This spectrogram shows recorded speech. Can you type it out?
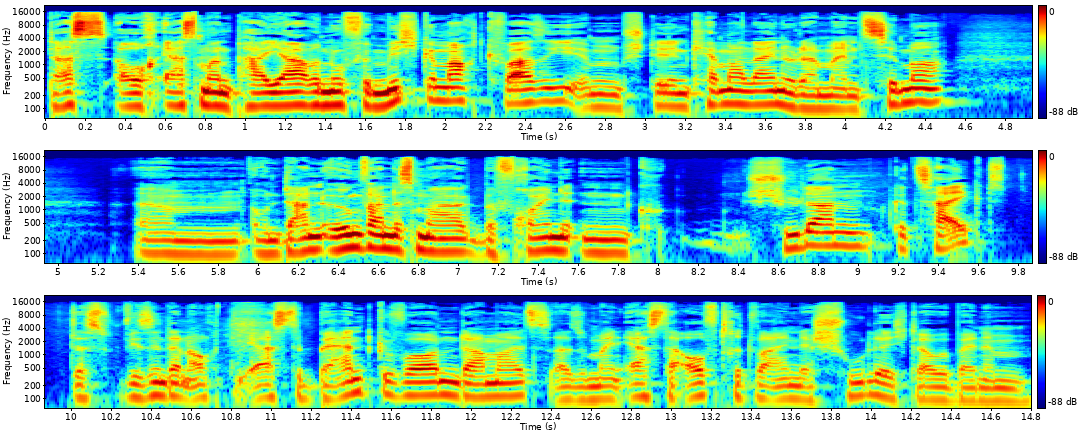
Das auch erstmal ein paar Jahre nur für mich gemacht, quasi im stillen Kämmerlein oder in meinem Zimmer. Ähm, und dann irgendwann das mal befreundeten Schülern gezeigt. Das, wir sind dann auch die erste Band geworden damals. Also mein erster Auftritt war in der Schule, ich glaube bei einem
